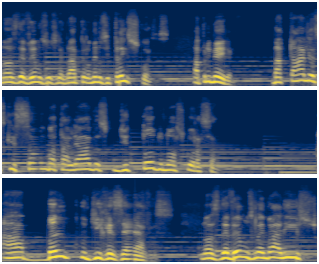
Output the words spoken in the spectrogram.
Nós devemos nos lembrar pelo menos de três coisas. A primeira, batalhas que são batalhadas de todo o nosso coração. Há banco de reservas. Nós devemos lembrar isso.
